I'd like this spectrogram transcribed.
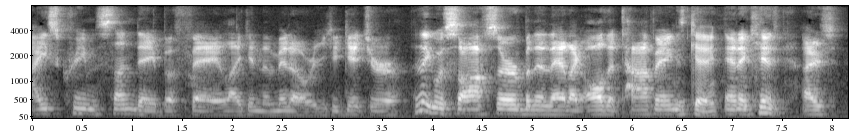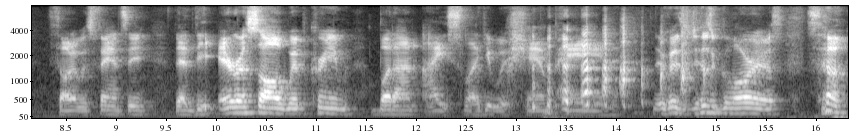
ice cream sundae buffet, like in the middle, where you could get your, I think it was soft serve, but then they had like all the toppings. Okay. And again, I just thought it was fancy. They had the aerosol whipped cream, but on ice, like it was champagne. it was just glorious. So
